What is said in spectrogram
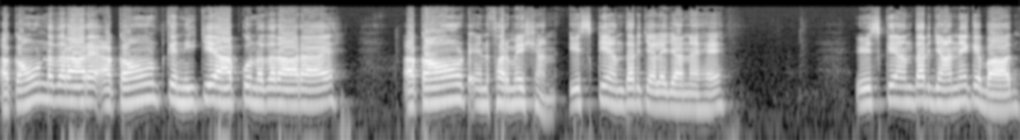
अकाउंट नज़र आ रहा है अकाउंट के नीचे आपको नज़र आ रहा है अकाउंट इन्फॉर्मेशन इसके अंदर चले जाना है। इसके अंदर जाने के बाद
